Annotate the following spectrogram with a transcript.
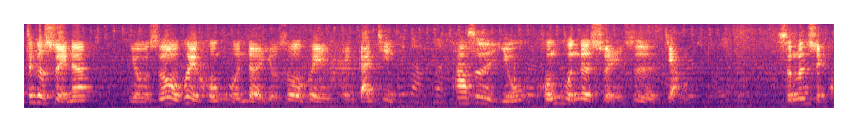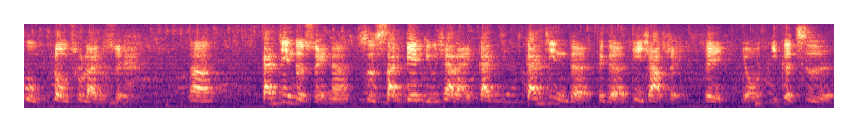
这个水呢，有时候会浑浑的，有时候会很干净。它是由浑浑的水是讲石门水库漏出来的水，那干净的水呢是山边流下来干干净的这个地下水，所以有一个是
